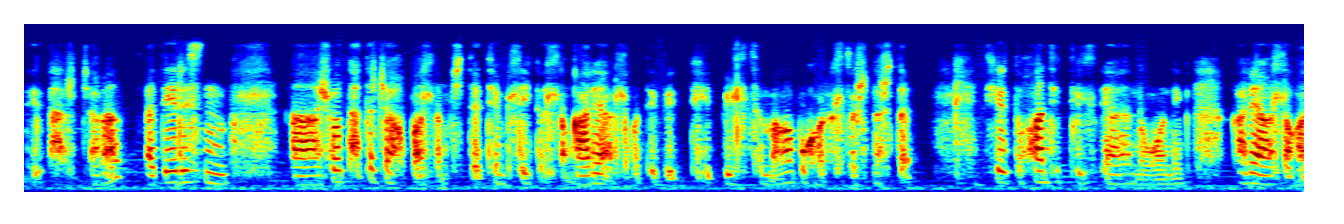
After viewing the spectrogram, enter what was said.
бид харж байгаа. За дээрэс нь шууд татаж авах боломжтой темплейт болон гарын авлагуудыг бид бэлдсэн байгаа бүх оролцогч нартай. Тэгэхээр тухайн тэтгэл нөгөө нэг гарын авлага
